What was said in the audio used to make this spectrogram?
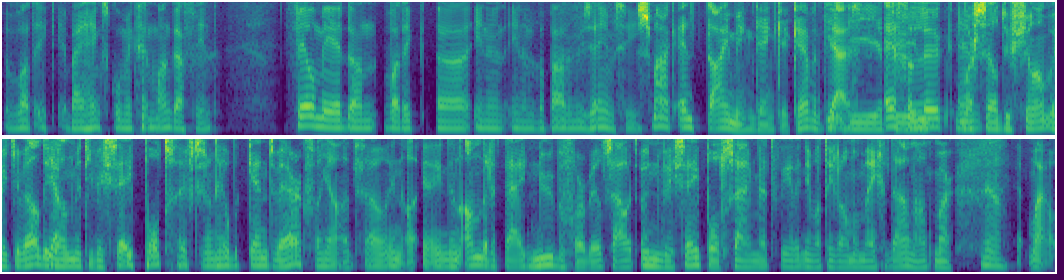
wat ik bij Henks Comics en Manga vind. Veel meer dan wat ik eh, in, een, in een bepaalde museum zie. Smaak en timing, denk ik. Hè? Want die, Juist. En geluk en- Marcel Duchamp, weet je wel, die Ja. dan met die wc-pot heeft zo'n heel bekend werk. Van ja, het zou in, in een andere tijd, nu bijvoorbeeld, zou het een wc-pot zijn met, ik weet niet wat hij er allemaal mee gedaan had. Maar, Ja. maar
